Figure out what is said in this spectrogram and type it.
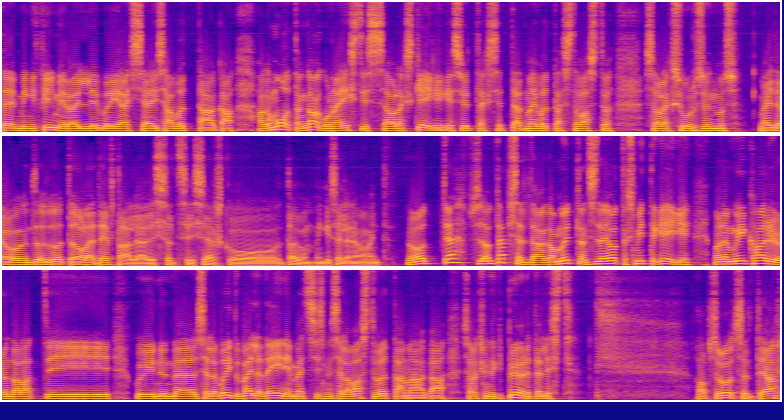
teeb mingit filmirolli või asja ei saa võtta, aga, aga ma ootan ka, kuna Eestis oleks keegi, kes ütleks, et tead, ma ei võta seda vastu, see oleks suur sündmus. ma ei tea, võtad, oled EFTA-l ja lihtsalt siis järsku toimub mingi selline moment no jah, täpselt, aga ma ütlen, seda ei ootaks mitte keegi. me oleme kõik harjunud alati, kui nüüd me selle võidu välja teenime, et siis me selle vastu võtame, aga see oleks midagi pöördelist absoluutselt jah,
